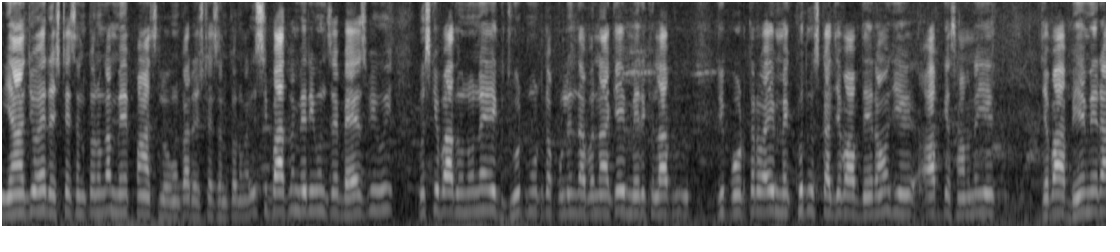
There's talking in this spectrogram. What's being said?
यहाँ जो है रजिस्ट्रेशन करूँगा, मैं पाँच लोगों का रजिस्ट्रेशन करूँगा। इसी बात में मेरी उनसे बहस भी हुई। उसके बाद उन्होंने एक झूठ मूठ का पुलिंदा बना के मेरे खिलाफ रिपोर्ट करवाई। मैं खुद उसका जवाब दे रहा हूँ। ये आपके सामने ये जवाब है मेरा।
